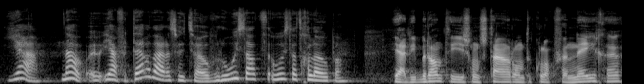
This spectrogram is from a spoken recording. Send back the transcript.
Ja, nou ja, vertel daar eens iets over. Hoe is dat, hoe is dat gelopen? Ja, die brand die is ontstaan rond de klok van 9,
